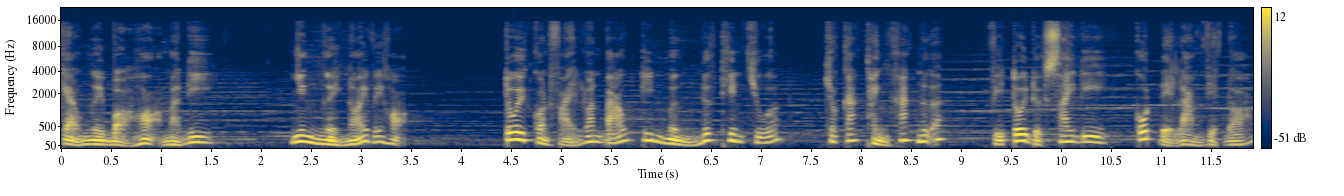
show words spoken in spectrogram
kẻo người bỏ họ mà đi. Nhưng người nói với họ, tôi còn phải loan báo tin mừng nước thiên chúa cho các thành khác nữa, vì tôi được sai đi cốt để làm việc đó.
